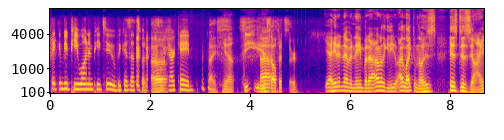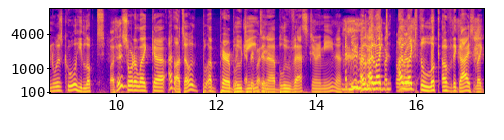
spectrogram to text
They can be P1 and P2 because that's what it was Uh, in the arcade. Nice. Yeah. See Uh, yourself insert. Yeah, he didn't have a name, but I don't think he needed. I liked him though. His his design was cool. He looked sort of like uh, I thought so. A pair of blue Like jeans everybody. and a blue vest. You know what I mean? Uh, I, I liked I liked the look of the guys. Like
